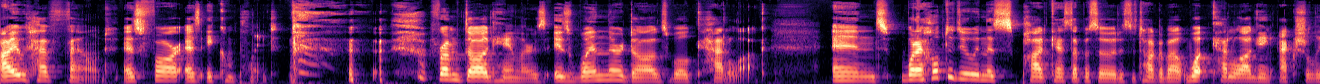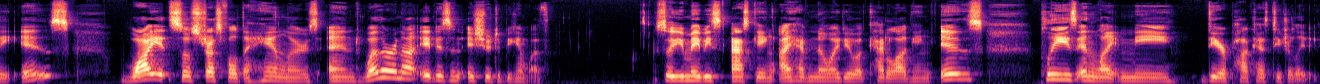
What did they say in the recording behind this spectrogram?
I have found as far as a complaint from dog handlers is when their dogs will catalog. And what I hope to do in this podcast episode is to talk about what cataloging actually is, why it's so stressful to handlers, and whether or not it is an issue to begin with. So you may be asking, I have no idea what cataloging is. Please enlighten me, dear podcast teacher lady.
